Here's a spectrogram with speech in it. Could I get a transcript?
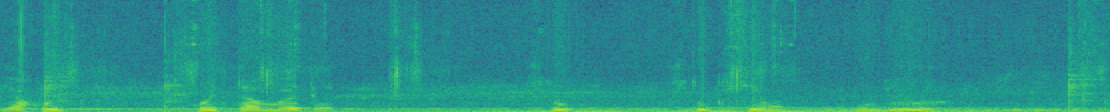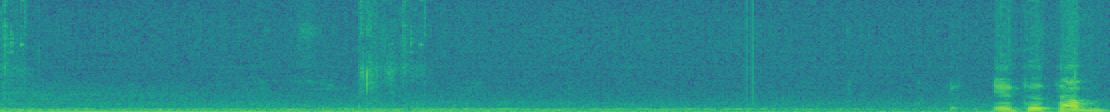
я хоть, хоть там это, штук, штук 7 убил их. Это там,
